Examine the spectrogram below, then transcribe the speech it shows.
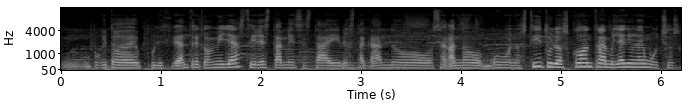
un poquito de publicidad, entre comillas. Siles también se está ahí destacando, sacando muy buenos títulos. Contra, Millennium hay muchos.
